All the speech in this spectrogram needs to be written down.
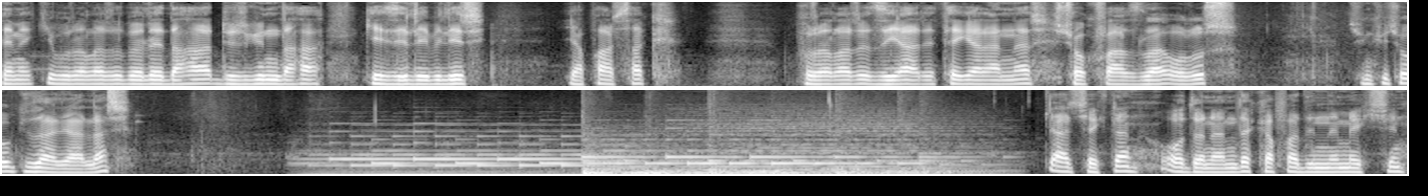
Demek ki buraları böyle daha düzgün, daha gezilebilir yaparsak buraları ziyarete gelenler çok fazla olur. Çünkü çok güzel yerler. Gerçekten o dönemde kafa dinlemek için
